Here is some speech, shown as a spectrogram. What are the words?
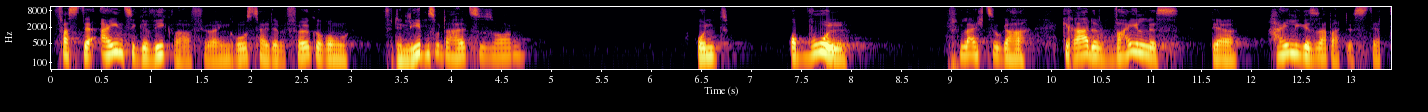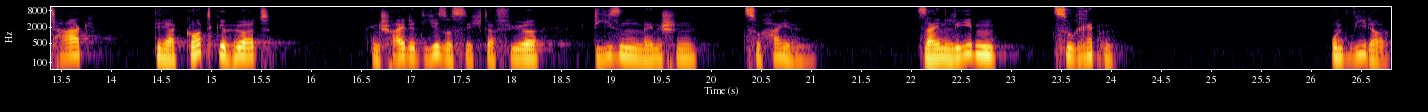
fast der einzige Weg war für einen Großteil der Bevölkerung, für den Lebensunterhalt zu sorgen. Und obwohl, vielleicht sogar gerade weil es der heilige Sabbat ist, der Tag, der Gott gehört, entscheidet Jesus sich dafür, diesen Menschen zu heilen, sein Leben zu retten. Und wieder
